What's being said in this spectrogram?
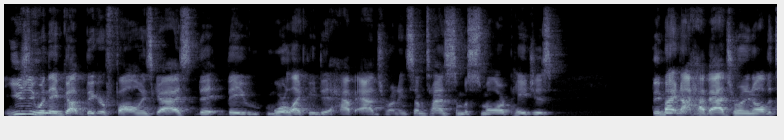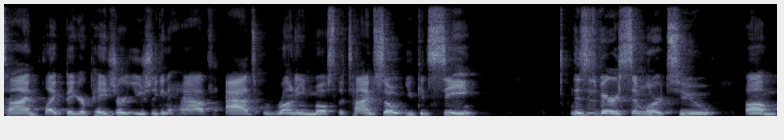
Usually when they've got bigger followings guys that they more likely to have ads running. Sometimes some of smaller pages they might not have ads running all the time. Like bigger pages are usually going to have ads running most of the time. So you can see this is very similar to um,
